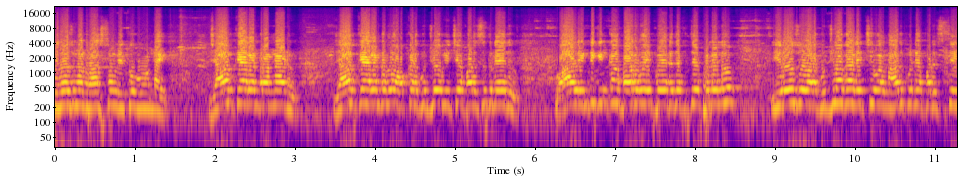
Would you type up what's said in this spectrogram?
ఈరోజు మన రాష్ట్రంలో ఎక్కువగా ఉన్నాయి. జాబ్ క్యాలెండర్ అన్నాడు. జాబ్ క్యాలెండర్లో ఒక్కడికి ఉద్యోగం ఇచ్చే పరిస్థితి లేదు. వాళ్ళ ఇంటికి ఇంకా భారం అయిపోయారు చెప్తే పిల్లలు. ఈరోజు వాళ్ళకు ఉద్యోగాలు ఇచ్చి వాళ్ళని ఆదుకునే పరిస్థితి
